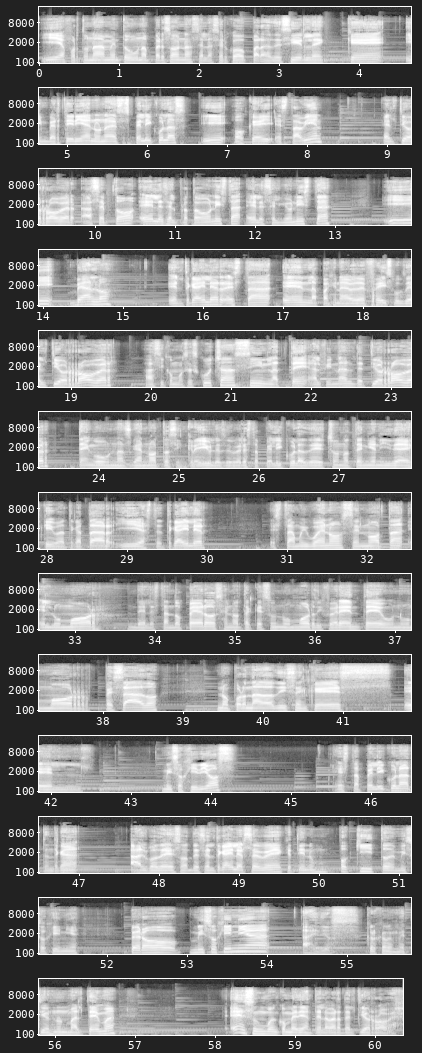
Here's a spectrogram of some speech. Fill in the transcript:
y afortunadamente una persona se le acercó para decirle que invertiría en una de esas películas y ok, está bien. El tío Robert aceptó, él es el protagonista, él es el guionista y véanlo, el tráiler está en la página de Facebook del tío Robert así como se escucha, sin la T al final de Tío Robert. Tengo unas ganotas increíbles de ver esta película, de hecho no tenía ni idea de qué iba a tratar y este tráiler está muy bueno, se nota el humor del estando pero, se nota que es un humor diferente, un humor pesado. No por nada dicen que es el misogidios. esta película tendrá algo de eso. Desde el tráiler se ve que tiene un poquito de misoginia. Pero misoginia... Ay Dios, creo que me metió en un mal tema. Es un buen comediante, la verdad, el tío Robert.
